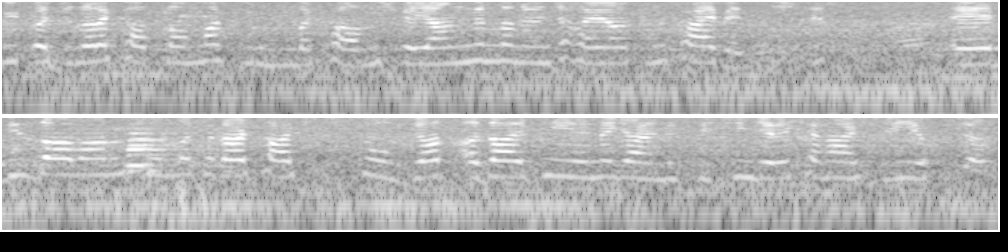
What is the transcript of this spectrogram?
büyük acılara katlanmak durumunda kalmış ve yangından önce hayatını kaybetmiştir. Ee, biz davanın sonuna kadar takipçisi olacağız. Adaletin yerine gelmesi için gereken her şeyi yapacağız.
